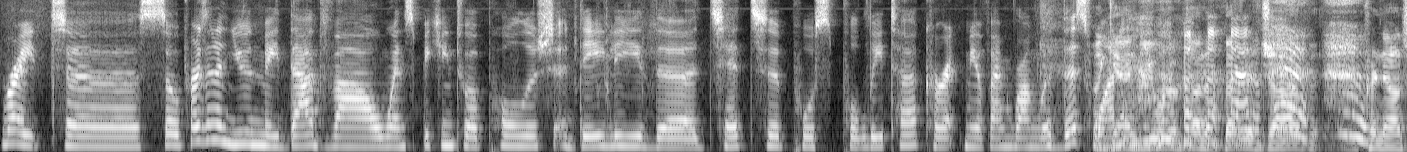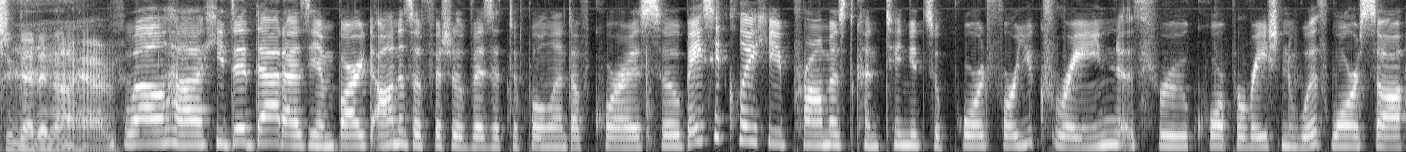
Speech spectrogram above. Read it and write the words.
Right. Uh, so President Yoon made that vow when speaking to a Polish daily, the Rzeczpospolita. Correct me if I'm wrong with this one. Again, you would have done a better job pronouncing that than I have. Well, uh, he did that as he embarked on his official visit to Poland, of course. So basically, he promised continued support for Ukraine through cooperation with Warsaw,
